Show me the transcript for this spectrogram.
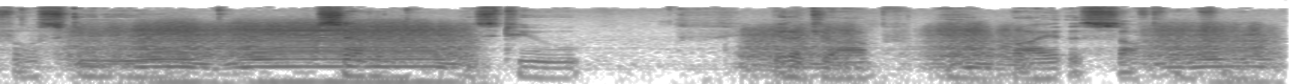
FL Studio 7 is to get a job buy this software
